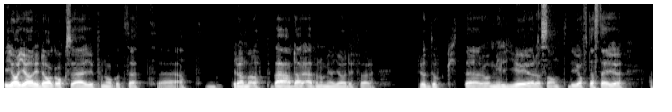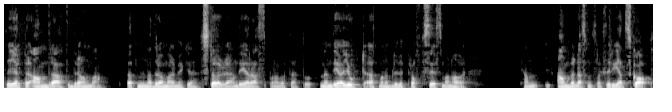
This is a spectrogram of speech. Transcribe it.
det jag gör idag också är ju på något sätt eh, att drömma upp världar, även om jag gör det för produkter och miljöer och sånt. Det är oftast är ju att jag hjälper andra att drömma. För att mina drömmar är mycket större än deras på något sätt. Och- Men det jag har gjort är att man har blivit proffsig, så man har kan användas som ett slags redskap.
